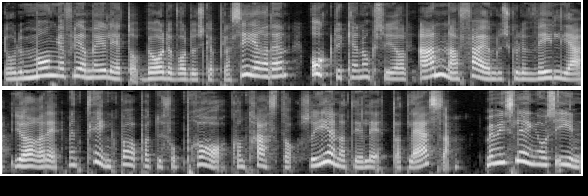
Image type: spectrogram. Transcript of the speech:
då har du många fler möjligheter, både var du ska placera den och du kan också göra en annan färg om du skulle vilja göra det. Men tänk bara på att du får bra kontraster så igen att det är lätt att läsa. Men vi slänger oss in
